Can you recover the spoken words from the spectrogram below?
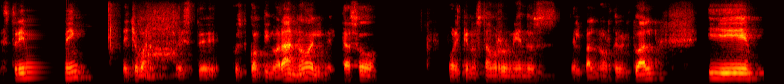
streaming. De hecho, bueno, este, pues continuarán, ¿no? El, el caso por el que nos estamos reuniendo es el Pal Norte virtual. Y,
